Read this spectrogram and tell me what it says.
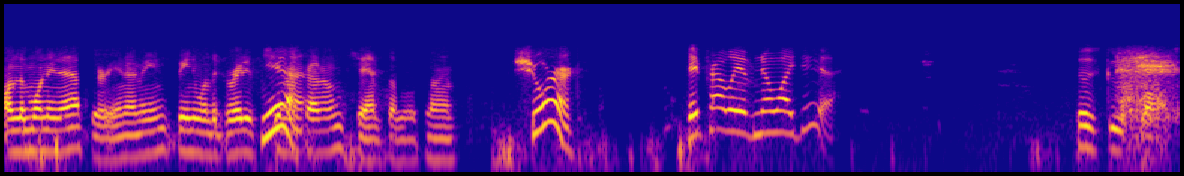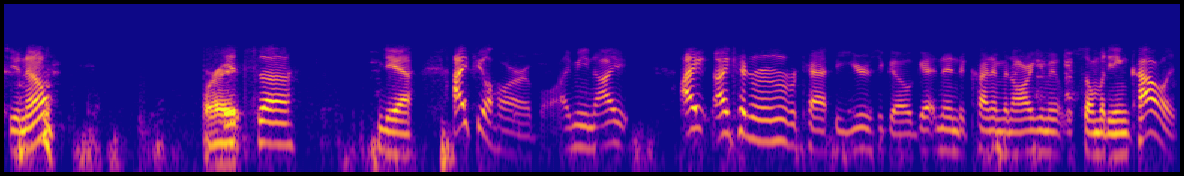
on the morning after. You know what I mean? Being one of the greatest Yeah. yeah. home champs of all time. Sure. They probably have no idea. Those goofballs, you know? Right. It's uh yeah. I feel horrible. I mean, I I I can remember Kathy years ago getting into kind of an argument with somebody in college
